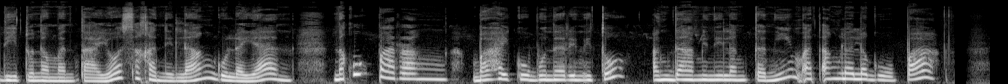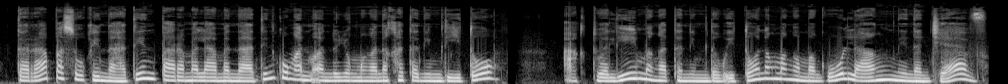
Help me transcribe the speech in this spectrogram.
Dito naman tayo sa kanilang gulayan. Naku, parang bahay kubo na rin ito. Ang dami nilang tanim at ang lalago pa. Tara, pasukin natin para malaman natin kung ano-ano yung mga nakatanim dito. Actually, mga tanim daw ito ng mga magulang ni na Jev.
